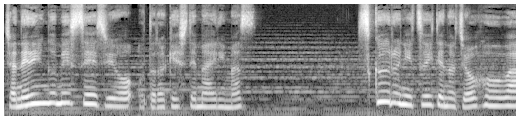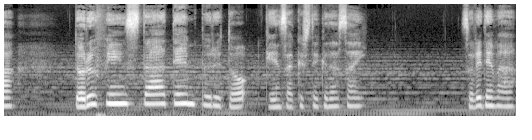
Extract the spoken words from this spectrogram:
チャネリングメッセージをお届けしてまいります。スクールについての情報はドルフィンスターテンプルと検索してください。それでは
